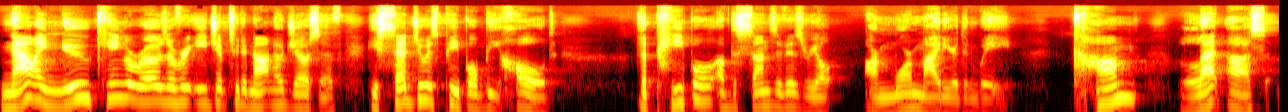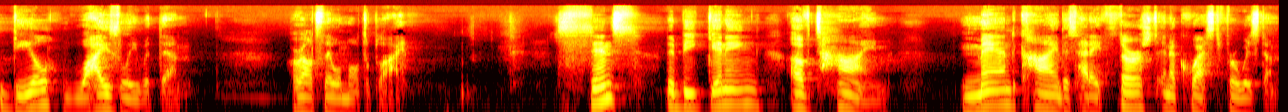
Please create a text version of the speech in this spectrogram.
Now a new king arose over Egypt who did not know Joseph. He said to his people, Behold, the people of the sons of Israel are more mightier than we. Come, let us deal wisely with them or else they will multiply. Since the beginning of time, mankind has had a thirst and a quest for wisdom.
